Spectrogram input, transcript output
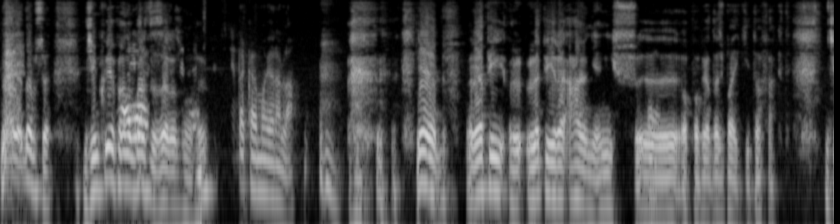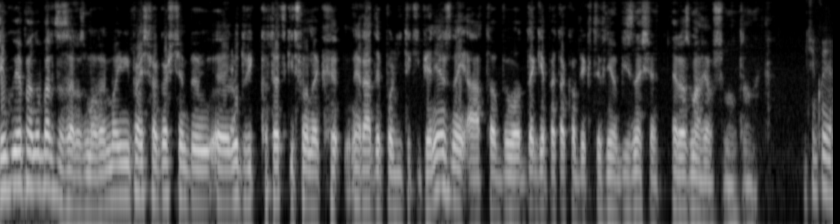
No ale dobrze. Dziękuję panu bardzo za rozmowę. Taka moja rola. Nie, lepiej, lepiej realnie niż tak. opowiadać bajki, to fakt. Dziękuję panu bardzo za rozmowę. Moim i państwa gościem był e, Ludwik Kotecki, członek Rady Polityki Pieniężnej, a to było DGP tak obiektywnie o biznesie. Rozmawiał Szymon Tomek. Dziękuję.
